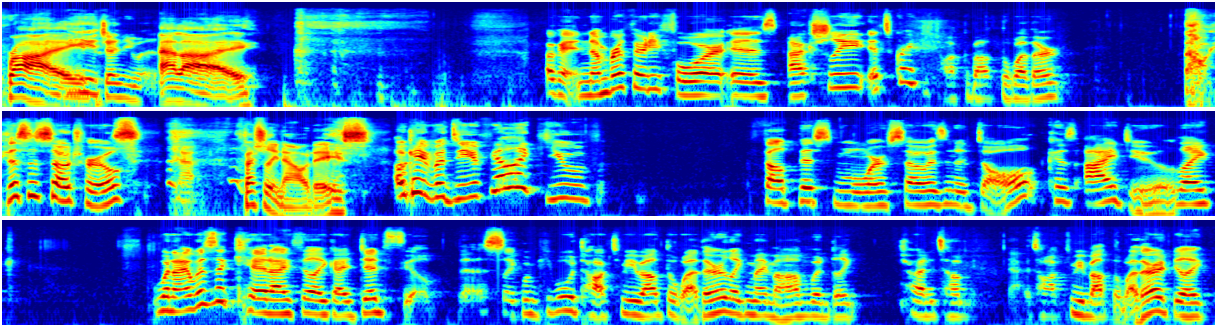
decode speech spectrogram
pride. Be genuine. ally. Okay, number 34 is actually, it's great to talk about the weather. Oh, This is so true. Especially nowadays. Okay, but do you feel like you've felt this more so as an adult? Because I do. Like, when I was a kid, I feel like I did feel this. Like, when people would talk to me about the weather, like, my mom would, like, try to tell me, talk to me about the weather, I'd be like,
